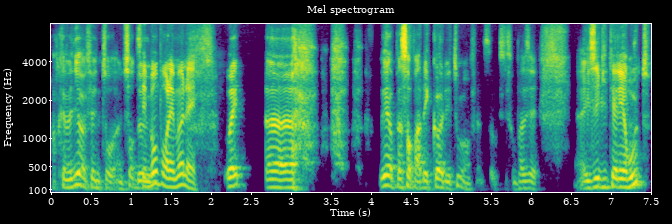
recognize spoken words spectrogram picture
Alors qu'elle m'a dit, on fait une, une sorte de. C'est bon pour les mollets. Oui. En passant par des cols et tout. Euh, ils, évitaient les routes,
